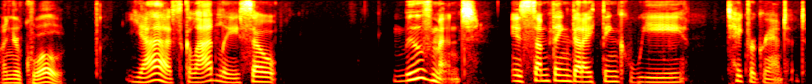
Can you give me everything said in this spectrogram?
on your quote? Yes, gladly. So, movement is something that I think we take for granted.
